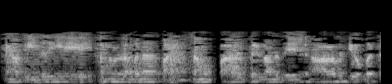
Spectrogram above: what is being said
එහෙනම් අපි ඉදිරියේ කරනු ලබන පරිසම්පාද පිළිබඳ දේශනාවලදී ඔබට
